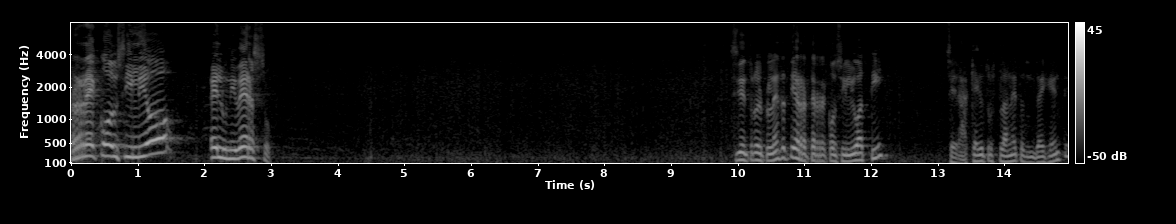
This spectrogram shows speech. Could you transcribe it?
Reconcilió el universo. Si dentro del planeta Tierra te reconcilió a ti, ¿será que hay otros planetas donde hay gente?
